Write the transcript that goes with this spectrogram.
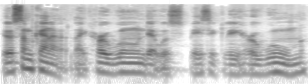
There was some kind of like her wound that was basically her womb.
